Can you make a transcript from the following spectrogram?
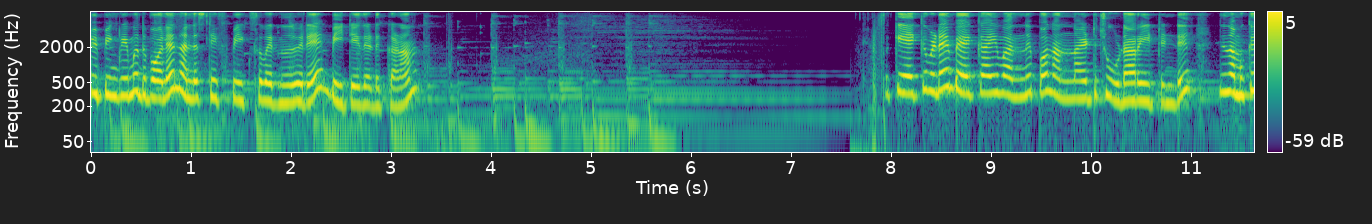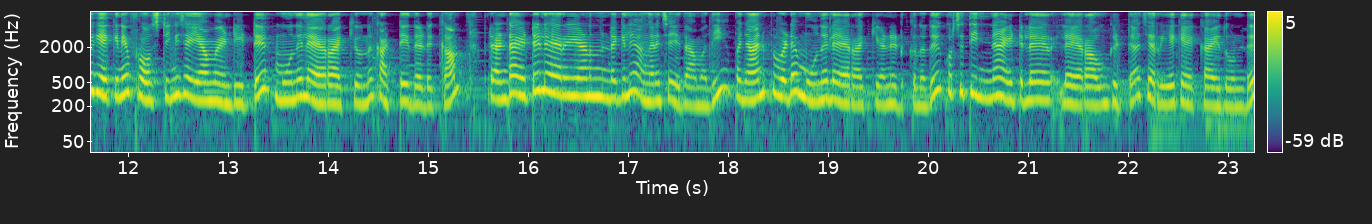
വിപ്പിംഗ് ക്രീം ഇതുപോലെ നല്ല സ്റ്റിഫ് പീക്സ് വരുന്നത് വരെ ബീറ്റ് ചെയ്തെടുക്കണം. അപ്പോൾ കേക്ക് ഇവിടെ ബേക്കായി വന്ന് ഇപ്പോൾ നന്നായിട്ട് ചൂടാറിയിട്ടുണ്ട്. ഇനി നമുക്ക് കേക്കിനെ ഫ്രോസ്റ്റിംഗ് ചെയ്യാൻ വേണ്ടിയിട്ട് മൂന്ന് ലെയറാക്കി ഒന്ന് കട്ട് ചെയ്തെടുക്കാം. രണ്ടായിട്ട് ലെയർ ചെയ്യണമെന്നുണ്ടെങ്കിൽ അങ്ങനെ ചെയ്താൽ മതി. അപ്പോൾ ഞാനിപ്പോൾ ഇവിടെ മൂന്ന് ലെയറാക്കിയാണ് എടുക്കുന്നത്. കുറച്ച് തിന്നായിട്ട് ലെയറാവും കിട്ടുക ചെറിയ കേക്കായതുകൊണ്ട്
